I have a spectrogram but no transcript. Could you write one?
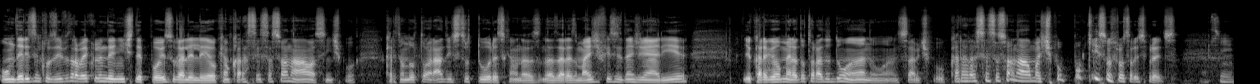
Um deles, inclusive, eu trabalhei com o Lindenite depois, o Galileu, que é um cara sensacional, assim, tipo, o cara tem um doutorado em estruturas, que é uma das, das áreas mais difíceis da engenharia. E o cara ganhou o melhor doutorado do ano, sabe? Tipo, o cara era sensacional, mas, tipo, pouquíssimos professores pretos. Sim.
